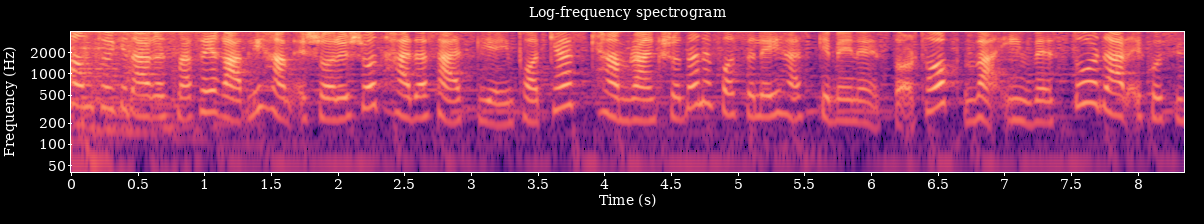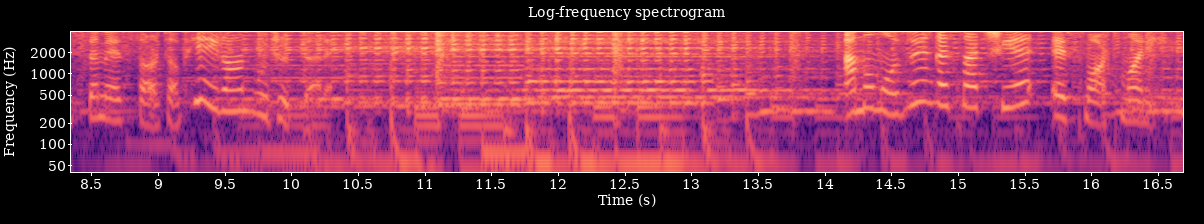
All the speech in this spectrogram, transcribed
همونطور که در قسمت های قبلی هم اشاره شد هدف اصلی این پادکست کمرنگ شدن فاصله ای هست که بین استارتاپ و اینوستور در اکوسیستم استارتاپی ایران وجود داره اما موضوع این قسمت چیه؟ smart money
